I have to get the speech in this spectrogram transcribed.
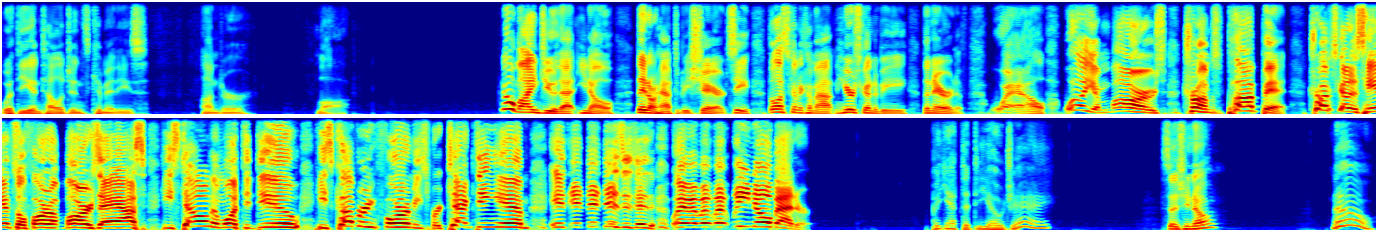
with the intelligence committees under law. No, mind you, that, you know, they don't have to be shared. See, the left's going to come out, and here's going to be the narrative. Well, William Barr's Trump's puppet. Trump's got his hand so far up Barr's ass. He's telling him what to do. He's covering for him. He's protecting him. It, it, it this is, wait, wait, wait, wait, we know better. But yet the DOJ says, you know, no,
